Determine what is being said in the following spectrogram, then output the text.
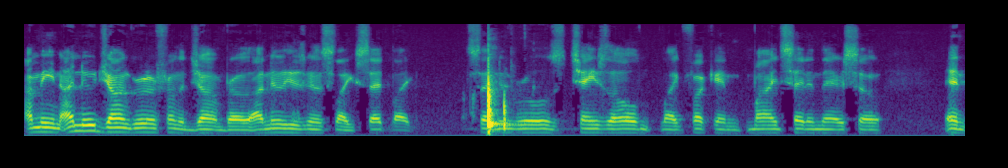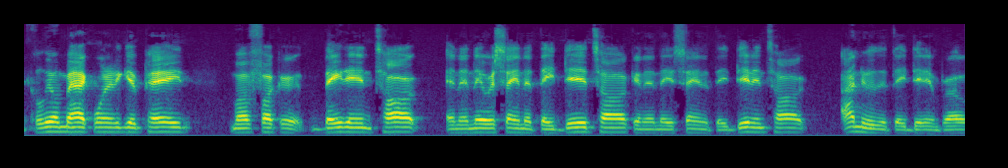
I mean, I knew Jon Gruden from the jump, bro. I knew he was gonna like set like set new rules, change the whole like fucking mindset in there. So, and Khalil Mack wanted to get paid, motherfucker. They didn't talk, and then they were saying that they did talk, and then they saying that they didn't talk. I knew that they didn't, bro.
